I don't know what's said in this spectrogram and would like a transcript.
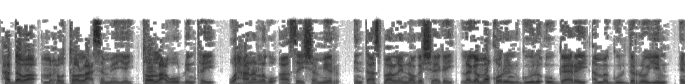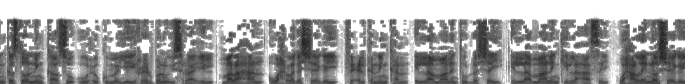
haddaba muxuu toollac sameeyey? Toollac wuu dhintay waxaana lagu aasay shamiir intaas baa laynooga sheegay lagama qorin guulo uu gaaray ama guuldarrooyin inkastoo ninkaasu uu xukumayey reer banu israa'iil ma lahan wax laga sheegay ficilka ninkan. Ilaa maalintuu dhashay ilaa maalinkii la aasay. Waxaa laynoo sheegay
